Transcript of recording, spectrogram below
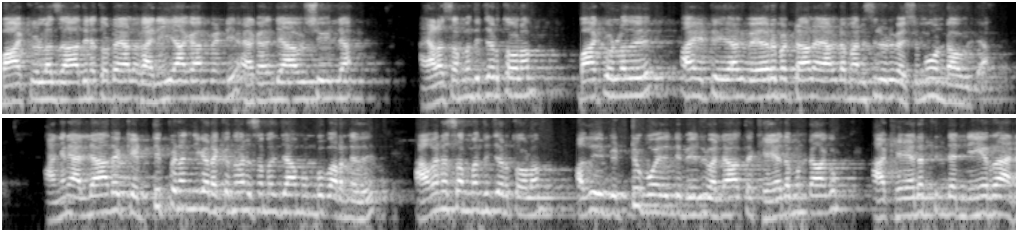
ബാക്കിയുള്ള സാധനത്തോട്ട് അയാൾ ഖനിയാകാൻ വേണ്ടി അയാൾക്ക് അതിന്റെ ആവശ്യമില്ല. അയാളെ സംബന്ധിച്ചിടത്തോളം ബാക്കിയുള്ളത് ആയിട്ട് അയാൾ വേറുപെട്ടാൽ അയാളുടെ മനസ്സിലൊരു വിഷമവും ഉണ്ടാവില്ല. അങ്ങനെ അല്ലാതെ കെട്ടിപ്പിണഞ്ഞ് കിടക്കുന്നവനെ സംബന്ധിച്ച് ആ മുമ്പ് പറഞ്ഞത് അവനെ സംബന്ധിച്ചിടത്തോളം അത് വിട്ടുപോയതിന്റെ പേരിൽ വല്ലാത്ത ഖേദമുണ്ടാകും. ആ ഖേദത്തിന്റെ നീറാൻ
